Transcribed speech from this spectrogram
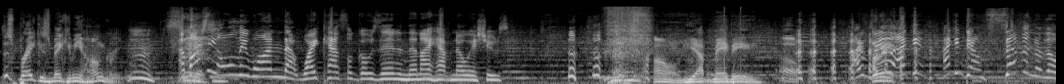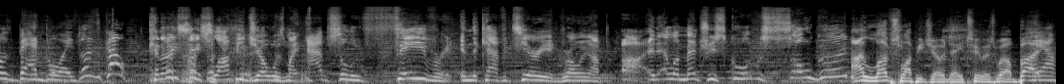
This break is making me hungry. Am I the only one that White Castle goes in and then I have no issues? Oh, yep, maybe. Oh. I really, I, can, I can down seven of those bad boys. Let's go. Can I say Sloppy Joe was my absolute favorite in the cafeteria growing up? Uh, in elementary school, it was so good. I love Sloppy Joe Day too, as well. But Yeah.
